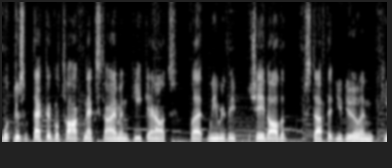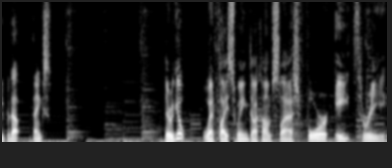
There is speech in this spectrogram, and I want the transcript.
We'll do some technical talk next time and geek out. but we really appreciate all the stuff that you do and keep it up. Thanks. There we go. Wetflyswing.com slash 483.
